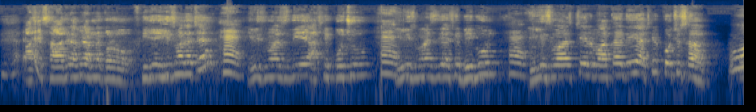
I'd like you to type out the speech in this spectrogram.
আজকে সারাদিন আমি রান্না করব। ফ্রিজে ইলিশ মাছ আছে? হ্যাঁ। ইলিশ মাছ দিয়ে আজকে কচু। হ্যাঁ। ইলিশ মাছ দিয়ে আজকে বেগুন। হ্যাঁ। ইলিশ মাছের মাথা দিয়ে আজকে কচু শাক। ও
